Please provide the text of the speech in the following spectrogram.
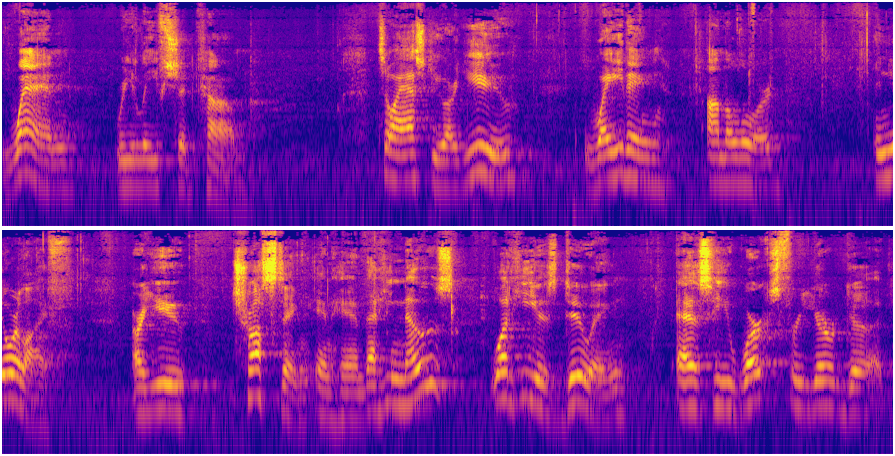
when relief should come. So I ask you, are you waiting on the Lord in your life? Are you trusting in Him that He knows what He is doing as He works for your good?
